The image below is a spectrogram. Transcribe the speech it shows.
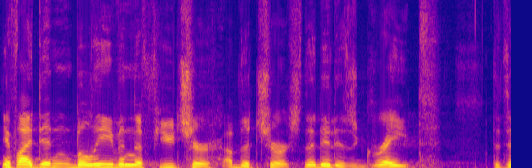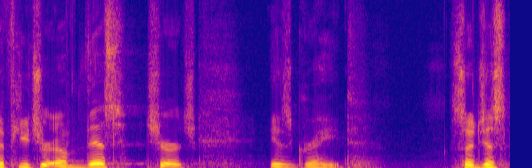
if I didn't believe in the future of the church, that it is great, that the future of this church is great. So just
